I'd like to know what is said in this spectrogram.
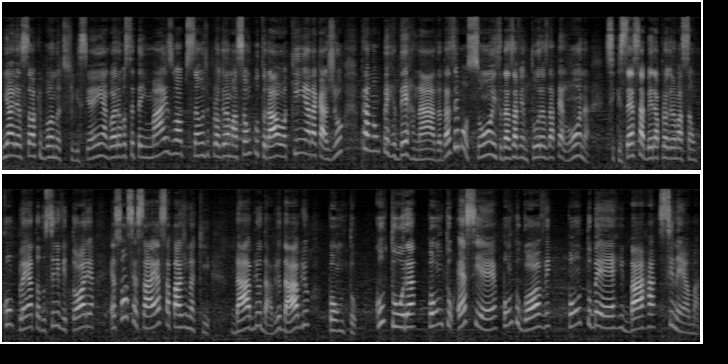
E olha só que boa notícia, hein? Agora você tem mais uma opção de programação cultural aqui em Aracaju para não perder nada das emoções e das aventuras da telona. Se quiser saber a programação completa do Cine Vitória, é só acessar essa página aqui, www.cultura.se.gov.br barra cinema.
